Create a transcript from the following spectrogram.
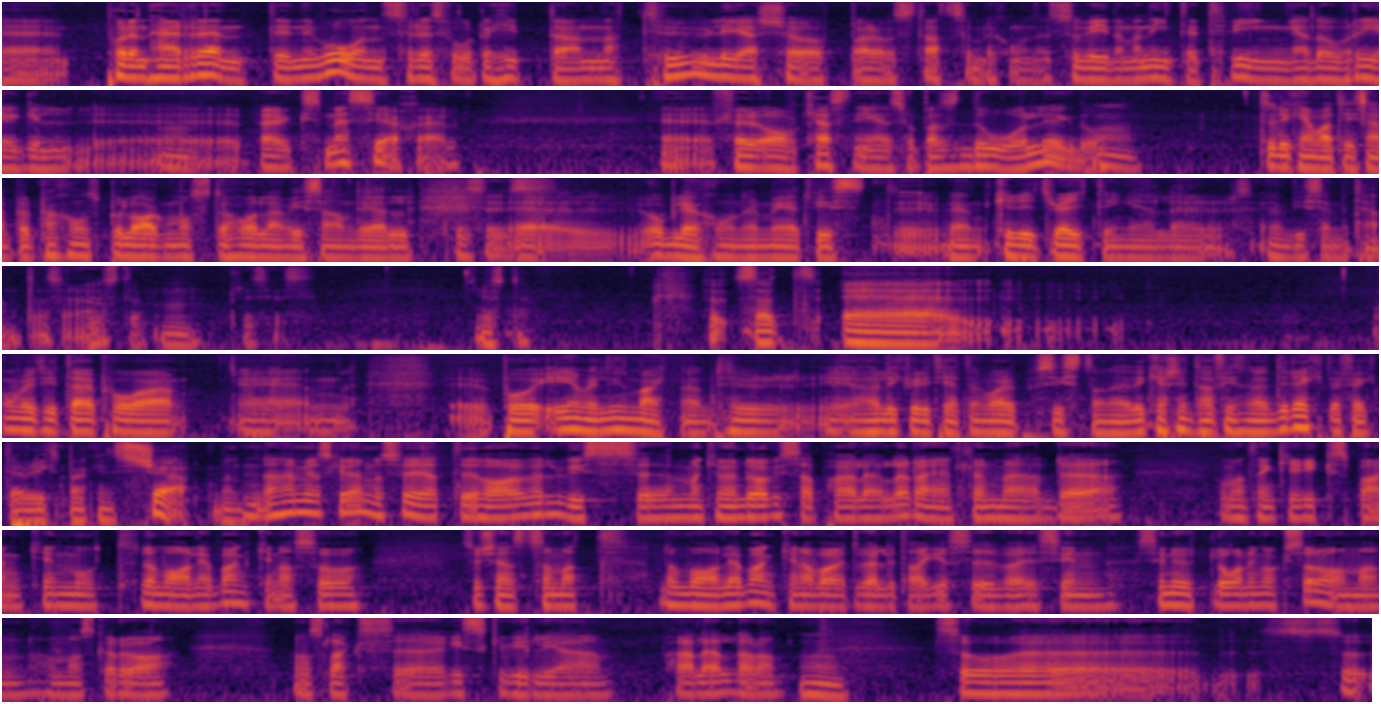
eh, på den här räntenivån så är det svårt att hitta naturliga köpare av statsobligationer såvida man inte är tvingad av regelverksmässiga skäl. Eh, för avkastningen är så pass dålig då. Mm. Så det kan vara till exempel pensionsbolag måste hålla en viss andel eh, obligationer med ett visst eh, en kreditrating eller en viss emittent och sådär. Just det. Mm. Precis. Just det. Så, så att eh, om vi tittar på, en, eh, på Emil, din marknad, hur har likviditeten varit på sistone? Det kanske inte finns några direkta effekter av Riksbankens köp, men Nej men jag skulle ändå säga att det har väl viss, eh, man kan väl dra vissa paralleller där egentligen med eh, om man tänker Riksbanken mot de vanliga bankerna så, så känns det som att de vanliga bankerna har varit väldigt aggressiva i sin, sin utlåning också då om man, om man ska dra någon slags riskvilliga parallell där då. mm. Så, så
